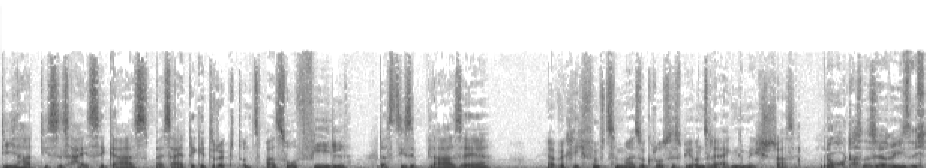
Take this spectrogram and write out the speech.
die hat dieses heiße Gas beiseite gedrückt und zwar so viel, dass diese Blase ja wirklich 15 mal so groß ist wie unsere eigene Milchstraße. Oh, das ist ja riesig.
